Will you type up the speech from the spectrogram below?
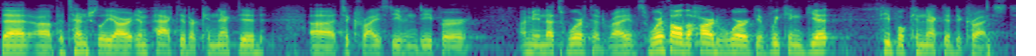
that uh, potentially are impacted or connected uh, to Christ even deeper. I mean, that's worth it, right? It's worth all the hard work if we can get people connected to Christ.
